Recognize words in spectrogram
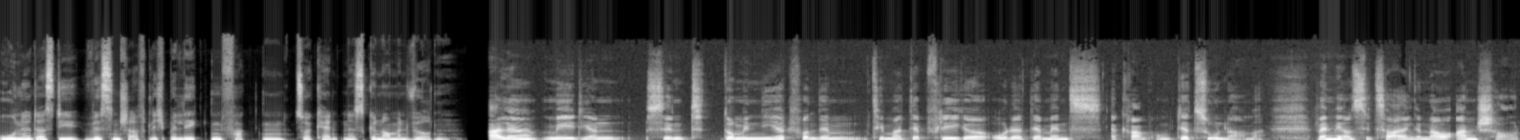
ohne dass die wissenschaftlich belegten Fakten zur Kenntnis genommen würden. Alle Medien sind dominiert von dem Thema der Pflege oder der Demenzerkrankung, der Zunahme. Wenn wir uns die Zahlen genau anschauen,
